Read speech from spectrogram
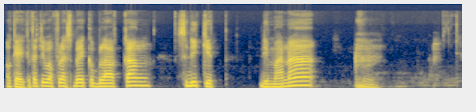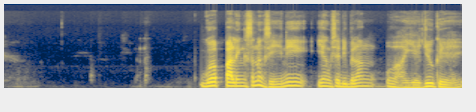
Oke, kita coba flashback ke belakang sedikit, di Gue paling seneng sih, ini yang bisa dibilang, wah iya juga ya,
